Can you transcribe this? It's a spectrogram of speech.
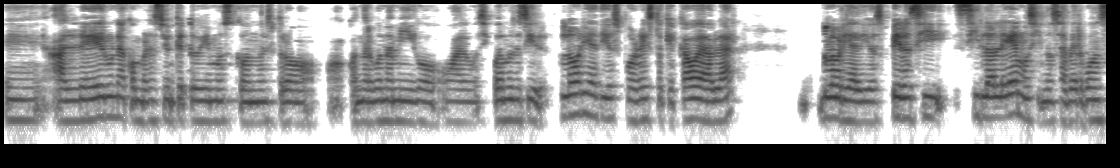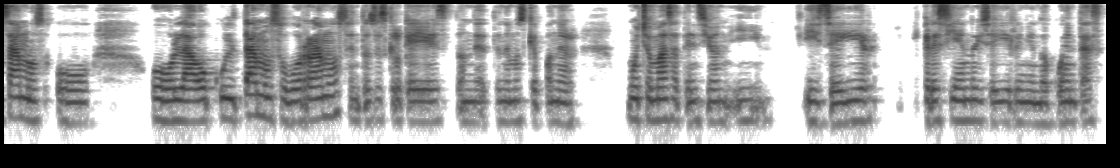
eh, al leer una conversación que tuvimos con nuestro, con algún amigo o algo, si podemos decir, gloria a Dios por esto que acabo de hablar, gloria a Dios. Pero si, si lo leemos y nos avergonzamos o, o la ocultamos o borramos, entonces creo que ahí es donde tenemos que poner mucho más atención y, y seguir creciendo y seguir rindiendo cuentas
